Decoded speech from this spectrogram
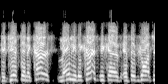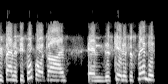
the gift and the curse. Mainly the curse because if it's going through fantasy football times and this kid is suspended,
